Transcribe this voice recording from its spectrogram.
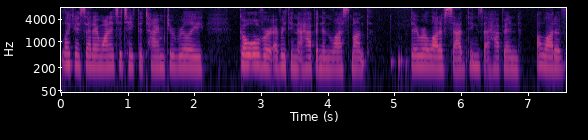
like I said, I wanted to take the time to really go over everything that happened in the last month. There were a lot of sad things that happened, a lot of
